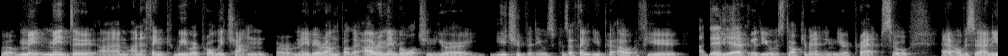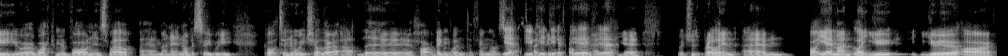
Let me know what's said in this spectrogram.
well, made made do. Um, and I think we were probably chatting or maybe around about that. I remember watching your YouTube videos because I think you put out a few. I did, YouTube yeah. Videos documenting your prep. So uh, obviously, I knew you were working with Vaughn as well. Um, and then obviously we got to know each other at the Heart of England. I think that was yeah, UKDFBA, yeah, yeah, which was brilliant. Um, but yeah, man, like you, you are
